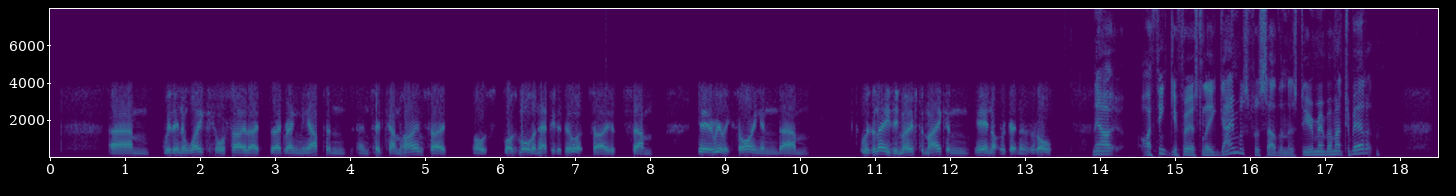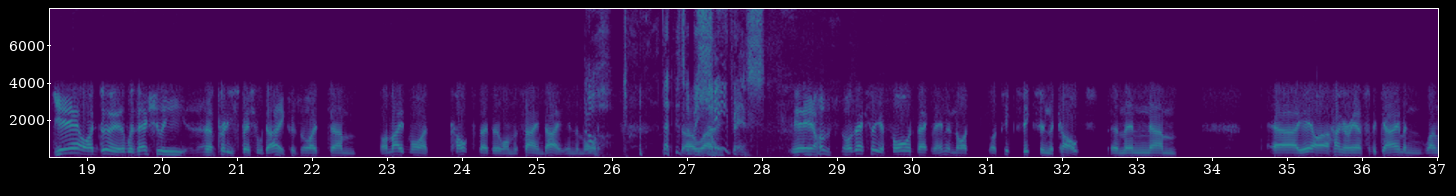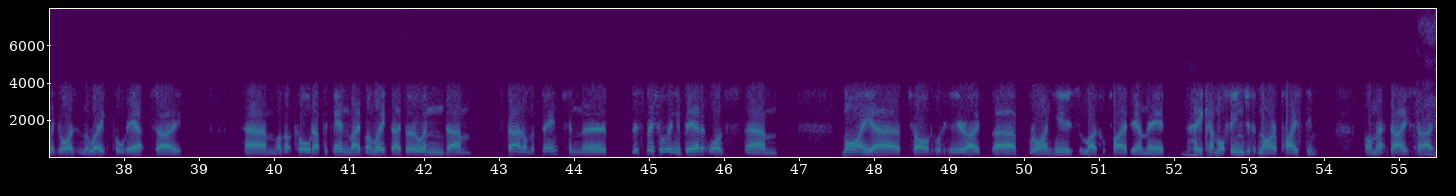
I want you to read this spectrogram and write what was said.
um, within a week or so, they'd, they'd rang me up and, and said come home. So I was I was more than happy to do it. So it's um, yeah, really exciting and um, it was an easy move to make, and yeah, not regretting it at all. Now, I think your first league game was for Southerners. Do you remember much about it? Yeah, I do. It was actually a pretty special day because I'd um, I made my Colts debut on the same day in the morning. that is So, a big uh. Yeah, I was I was actually a forward back then, and I I kicked six in the Colts, and then um, uh, yeah, I hung around for the game, and one of the guys in the league pulled out, so um, I got called up again, made my league debut, and um, started on the bench. And the the special thing about it was um, my uh, childhood hero, uh, Ryan Hughes, the local player down there. He come off injured, and I replaced him on that day. So.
